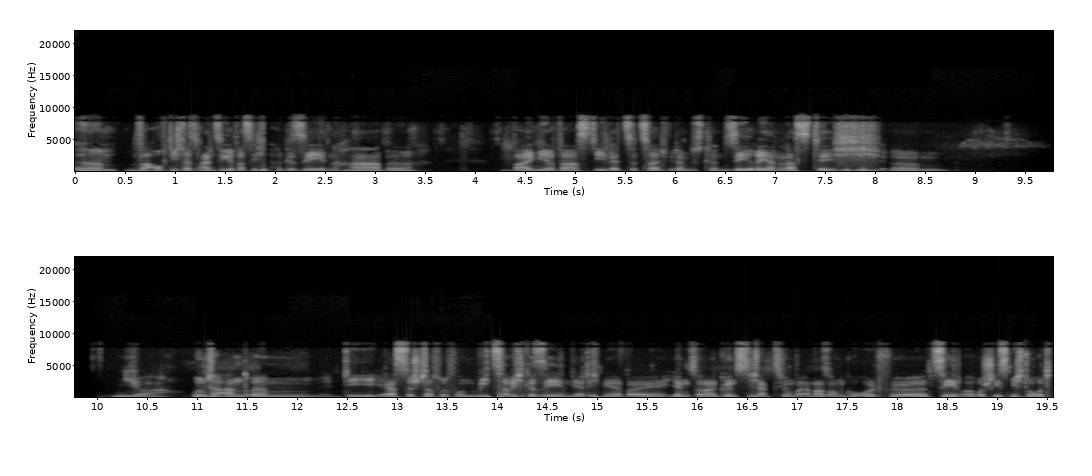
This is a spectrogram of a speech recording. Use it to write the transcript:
Ähm, war auch nicht das Einzige, was ich gesehen habe. Bei mir war es die letzte Zeit wieder ein bisschen serienlastig. Ähm, ja, unter anderem die erste Staffel von Weeds habe ich gesehen. Die hatte ich mir bei irgendeiner günstig Aktion bei Amazon geholt für 10 Euro. Schieß mich tot.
